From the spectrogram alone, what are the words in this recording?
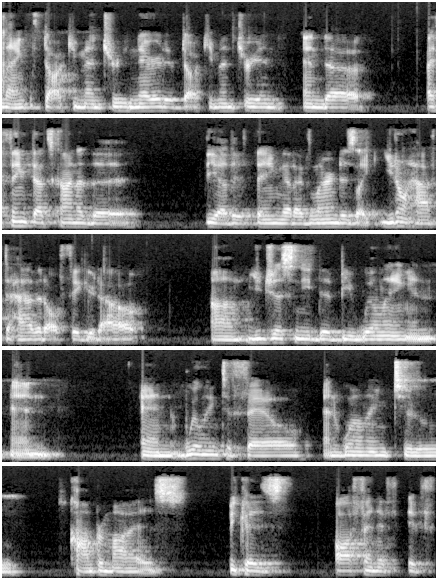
length documentary, narrative documentary, and and uh, I think that's kind of the the other thing that I've learned is like you don't have to have it all figured out. Um, you just need to be willing and and and willing to fail and willing to compromise because often if if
